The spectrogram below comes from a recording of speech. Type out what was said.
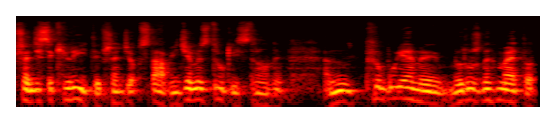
wszędzie security, wszędzie obstawy. Idziemy z drugiej strony. Em, Próbujemy różnych metod,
